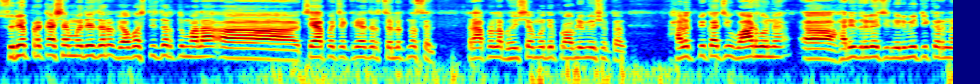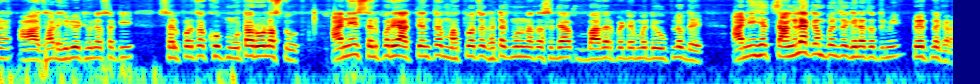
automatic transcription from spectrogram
सूर्यप्रकाशामध्ये जर व्यवस्थित जर तुम्हाला अं, चयापचय क्रिया जर चालत नसेल तर आपल्याला भविष्यामध्ये प्रॉब्लेम येऊ शकतात. हळद पिकाची वाढ होणं हरिद्रव्याची निर्मिती करणं झाड हिरवे ठेवण्यासाठी सल्फरचा खूप मोठा रोल असतो. आणि सल्फर हे अत्यंत महत्त्वाचा घटक म्हणून आता सध्या बाजारपेठेमध्ये उपलब्ध आहे. आणि हे चांगल्या कंपनीचं घेण्याचा तुम्ही प्रयत्न करा.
